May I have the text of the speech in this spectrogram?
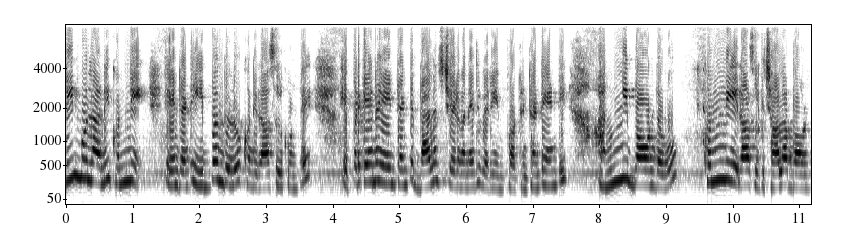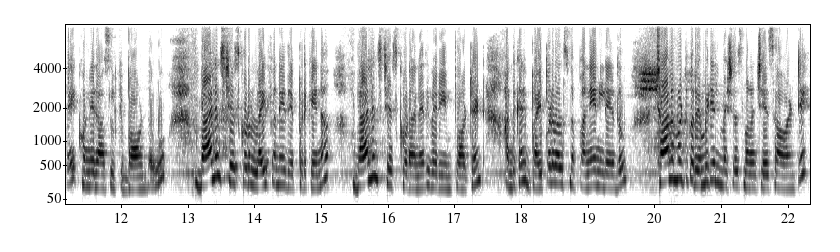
దీని మూలాన్ని కొన్ని ఏంటంటే ఇబ్బందులు కొన్ని రాసులకు ఉంటాయి ఎప్పటికైనా ఏంటంటే బ్యాలెన్స్ చేయడం అనేది వెరీ ఇంపార్టెంట్ అంటే ఏంటి? అన్ని బాగుండవు కొన్ని రాసులకి చాలా బాగుంటాయి కొన్ని రాసులకి బాగుండవు. బ్యాలెన్స్ చేసుకోవడం లైఫ్ అనేది ఎప్పటికైనా బ్యాలెన్స్ చేసుకోవడం అనేది వెరీ ఇంపార్టెంట్ అందుకని భయపడవలసిన పనేం లేదు. చాలా మటుకు రెమెడియల్ మెషర్స్ మనం చేసామంటే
